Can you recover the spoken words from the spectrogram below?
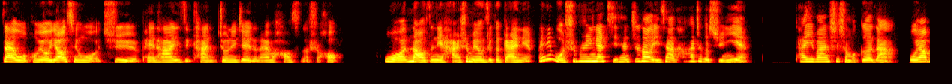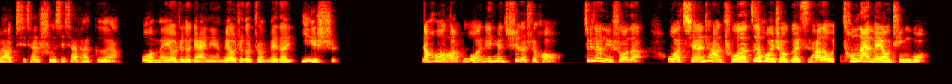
在我朋友邀请我去陪他一起看 Johnny J 的 Live House 的时候，我脑子里还是没有这个概念。哎，我是不是应该提前知道一下他这个巡演，他一般是什么歌的？我要不要提前熟悉一下他歌呀？我没有这个概念，没有这个准备的意识。然后等我那天去的时候，就像你说的。我全场除了最后一首歌，其他的我从来没有听过。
